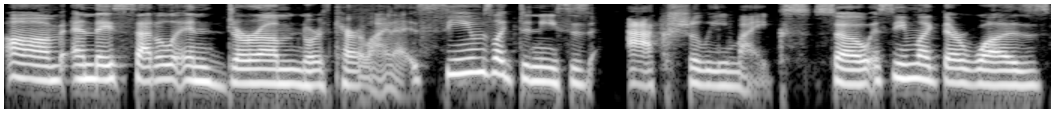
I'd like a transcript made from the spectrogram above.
Um, and they settle in Durham, North Carolina. It seems like Denise is actually Mike's. So it seemed like there was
